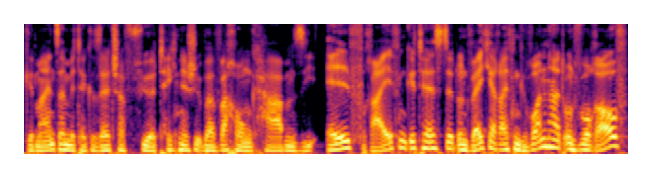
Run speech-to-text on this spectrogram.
Gemeinsam mit der Gesellschaft für technische Überwachung haben haben sie elf Reifen getestet und welcher Reifen gewonnen hat und worauf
